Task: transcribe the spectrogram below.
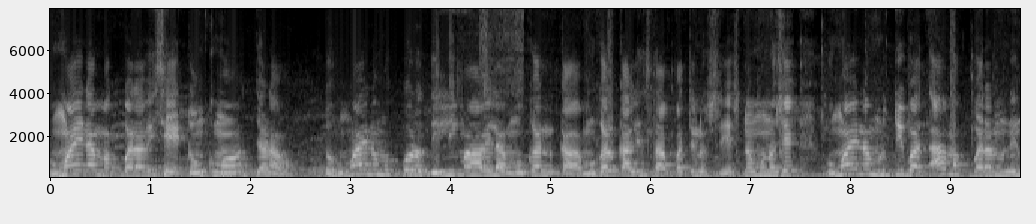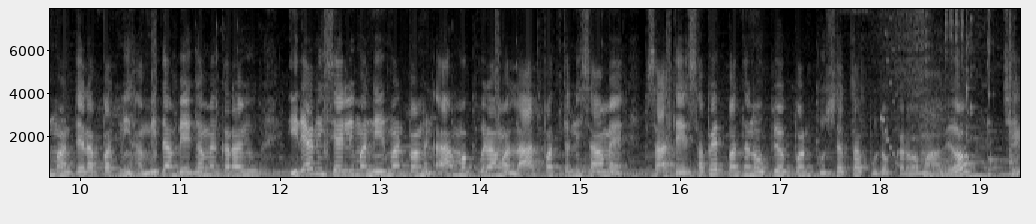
હુમાયુના મકબરા વિશે ટૂંકમાં જણાવો. તો હુમાયુનો મકબરો દિલ્હીમાં આવેલા મુગલ મુગલકાલીન સ્થાપત્યનો શ્રેષ્ઠ નમૂનો છે. હુમાયુના મૃત્યુ બાદ આ મકબરાનું નિર્માણ તેના પત્ની હમીદા બેગમે કરાવ્યું. ઈરાની શૈલીમાં નિર્માણ પામેલ આ મકબરામાં લાલ પથ્થરની સામે સાથે સફેદ પથ્થરનો ઉપયોગ પણ કુશળતાપૂર્વક કરવામાં આવ્યો છે.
